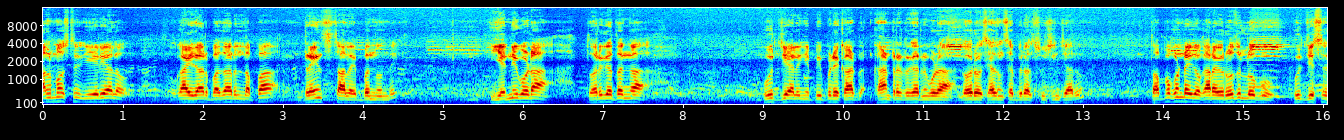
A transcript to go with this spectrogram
ఆల్మోస్ట్ ఈ ఏరియాలో ఒక ఐదారు బజారులు తప్ప డ్రైన్స్ చాలా ఇబ్బంది ఉంది. ఇవన్నీ కూడా త్వరిగతంగా పూర్తి చేయాలని చెప్పి ఇప్పుడే కాంట్రాక్టర్ గారిని కూడా గౌరవ శాసనసభ్యురాలు సూచించారు. తప్పకుండా ఇది ఒక అరవై రోజుల్లోపు పూర్తి చేసే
